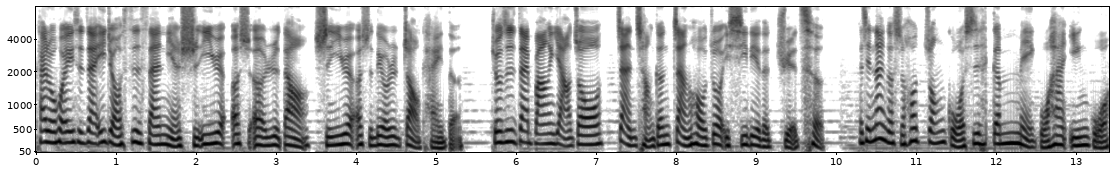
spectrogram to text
开罗会议是在一九四三年十一月二十二日到十一月二十六日召开的，就是在帮亚洲战场跟战后做一系列的决策。而且那个时候，中国是跟美国和英国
